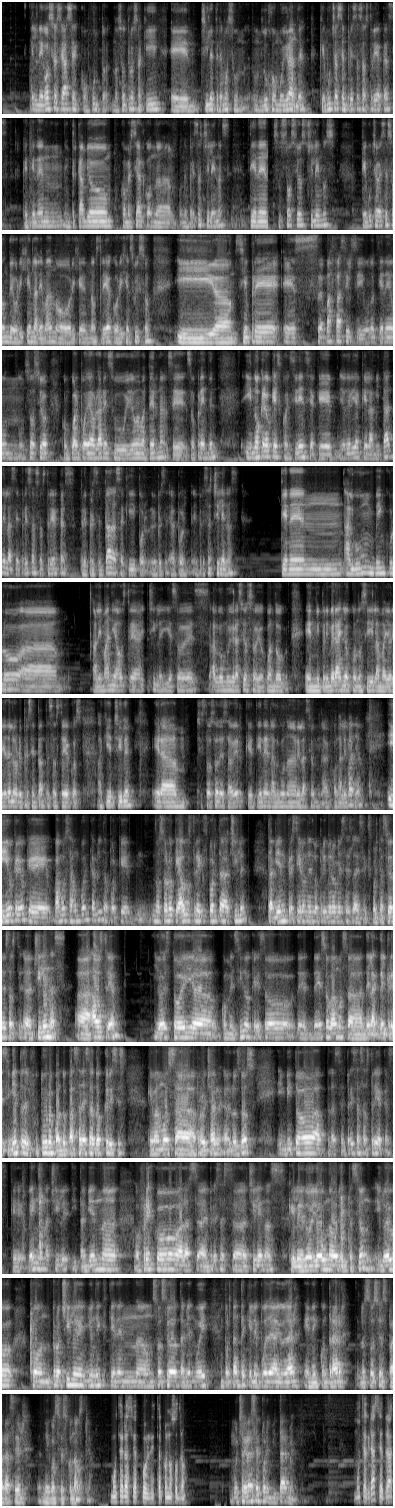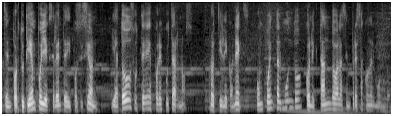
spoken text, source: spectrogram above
El negocio se hace en conjunto. Nosotros aquí en Chile tenemos un, lujo muy grande que muchas empresas austríacas que tienen intercambio comercial con, ah, con empresas chilenas tienen sus socios chilenos que muchas veces son de origen alemán o origen austríaco, origen suizo, y um, siempre es más fácil si uno tiene un, socio con cual puede hablar en su idioma materna, se sorprenden. Y no creo que es coincidencia, que yo diría que la mitad de las empresas austríacas representadas aquí por, por empresas chilenas tienen algún vínculo a Alemania, Austria y Chile. Y eso es algo muy gracioso. Yo cuando en mi primer año conocí la mayoría de los representantes austríacos aquí en Chile, era chistoso de saber que tienen alguna relación ah, con Alemania. Y yo creo que vamos a un buen camino porque no solo que Austria exporta a Chile, también crecieron en los primeros meses las exportaciones ah, chilenas a Austria yo estoy eh, convencido que eso, de, eso vamos a, del crecimiento del futuro cuando pasan estas dos crisis, que vamos a aprovechar eh, los dos. Invito a las empresas austríacas que vengan a Chile y también uh, ofrezco a las uh, empresas uh, chilenas que le doy yo una orientación y luego con ProChile en Munich tienen un socio también muy importante que le puede ayudar en encontrar los socios para hacer negocios con Austria. Muchas gracias por estar con nosotros. Muchas gracias por invitarme. Muchas gracias, Drasten, por tu tiempo y excelente disposición. Y a todos ustedes por escucharnos. ProChile Connect, un puente al mundo conectando a las empresas con el mundo.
